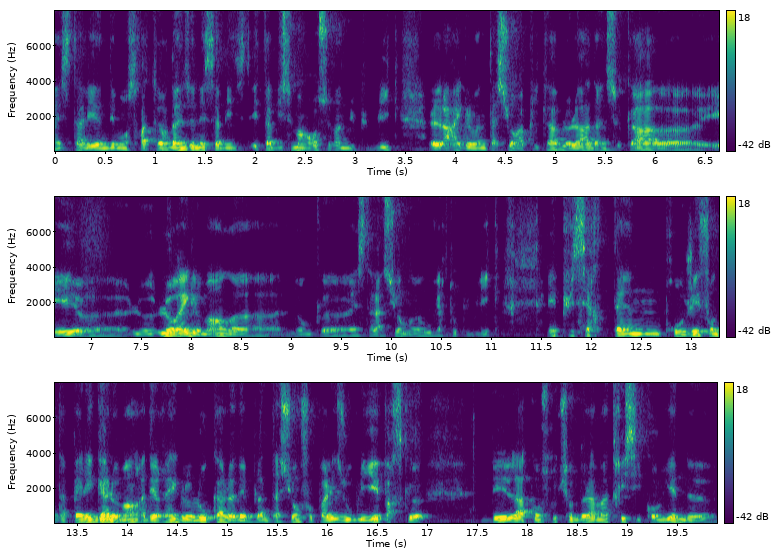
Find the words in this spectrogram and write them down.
installer un démonstrateur dans un établissement recevant du public. La réglementation applicable, là, dans ce cas, est le, règlement, donc installation ouverte au public. Et puis, certains projets font appel également à des règles locales d'implantation. Il ne faut pas les oublier parce que la construction de la matrice, il convient de,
